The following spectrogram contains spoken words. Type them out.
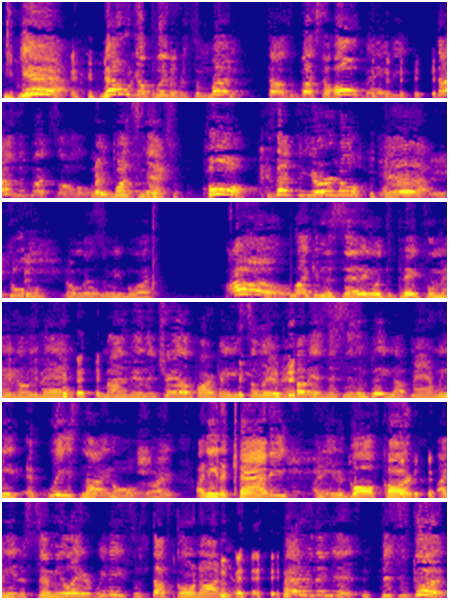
Yeah! Now we're gonna play for some money. Thousand bucks a hole, baby. Thousand bucks a hole. Wait, what's next? Hole! Is that the urinal? Yeah. Don't, mess with me, boy. Oh! I'm liking the setting with the pink flamingos, man. Reminds me of the trailer park I used to live in. Problem is, this isn't big enough, man. We need at least nine holes, all right? I need a caddy. I need a golf cart. I need a simulator. We need some stuff going on here. Better than this. This is good.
